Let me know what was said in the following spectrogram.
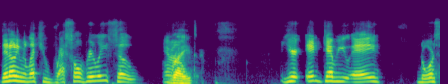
They don't even let you wrestle really. So, you know, right you're NWA North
